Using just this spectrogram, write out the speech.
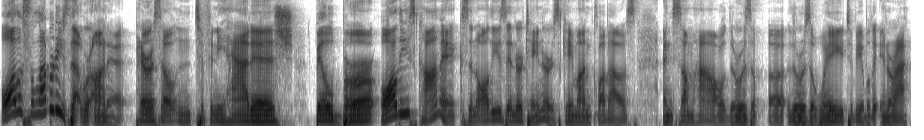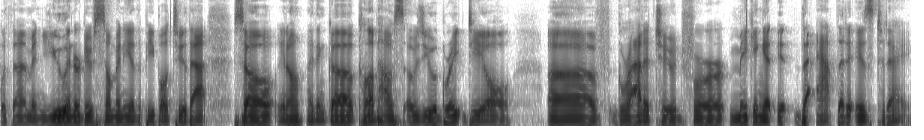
all the celebrities that were on it Paris Hilton, Tiffany Haddish, Bill Burr, all these comics and all these entertainers came on Clubhouse, and somehow there was a uh, there was a way to be able to interact with them, and you introduced so many of the people to that. So you know, I think uh, Clubhouse owes you a great deal of gratitude for making it, it the app that it is today.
